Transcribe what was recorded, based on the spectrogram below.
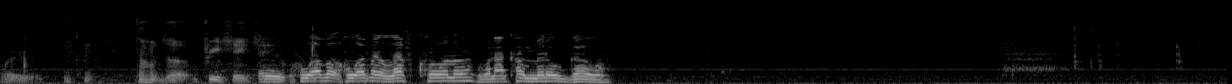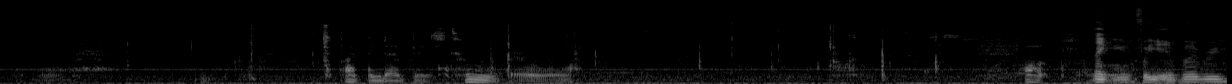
Word. Thumbs up. Appreciate you. Hey, whoever, whoever in left corner, when I come middle, go. I threw too, bro. Fuck. Thank you for your input, Bree.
